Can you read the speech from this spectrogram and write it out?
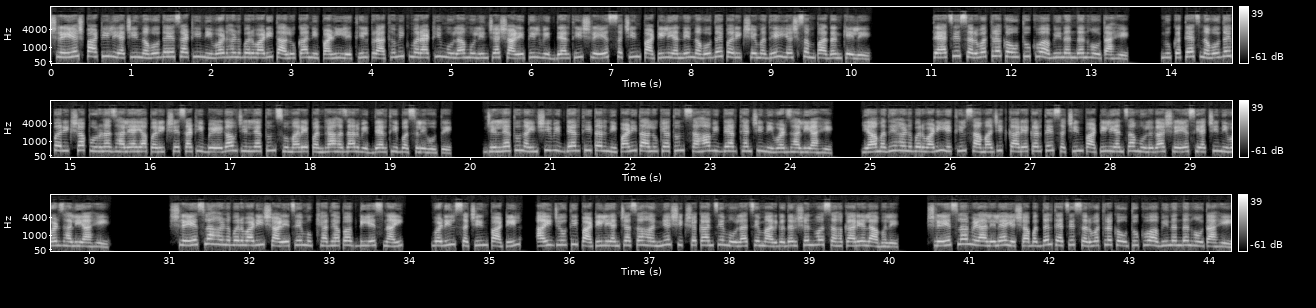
श्रेयश पाटील याची नवोदयासाठी निवड हणबरवाडी तालुका निपाणी येथील प्राथमिक मराठी मुला मुलींच्या शाळेतील विद्यार्थी श्रेयस सचिन पाटील यांनी नवोदय परीक्षेमध्ये यश संपादन केले. त्याचे सर्वत्र कौतुक व अभिनंदन होत आहे. नुकत्याच नवोदय परीक्षा पूर्ण झाल्या. या परीक्षेसाठी बेळगाव जिल्ह्यातून सुमारे पंधरा हजार विद्यार्थी बसले होते. जिल्ह्यातून ऐंशी विद्यार्थी तर निपाणी तालुक्यातून सहा विद्यार्थ्यांची निवड झाली आहे. यामध्ये हणबरवाडी येथील सामाजिक कार्यकर्ते सचिन पाटील यांचा मुलगा श्रेयस याची निवड झाली आहे. श्रेयसला हणबरवाडी शाळेचे मुख्याध्यापक डी एस नाईक वडील सचिन पाटील आई ज्योती पाटील यांच्यासह अन्य शिक्षकांचे मोलाचे मार्गदर्शन व सहकार्य लाभले. श्रेयसला मिळालेल्या यशाबद्दल त्याचे सर्वत्र कौतुक व अभिनंदन होत आहे.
